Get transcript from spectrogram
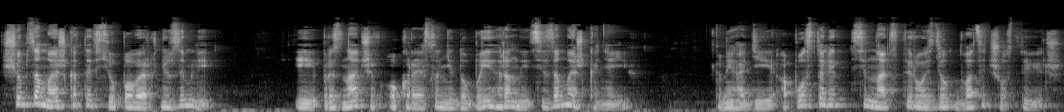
щоб замешкати всю поверхню землі і призначив окреслені доби й границі замешкання їх. Книга дії апостолів, 17 розділ, 26 вірш.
